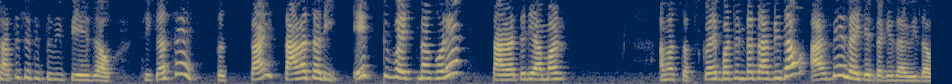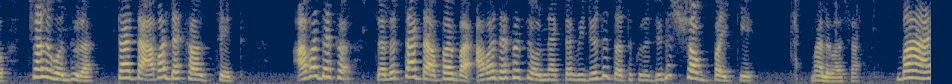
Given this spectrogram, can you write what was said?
সাথে সাথে তুমি পেয়ে যাও। ঠিক আছে? তো তাই তাড়াতাড়ি একটু ওয়েট না করে তাড়াতাড়ি আমার আমার সাবস্ক্রাইব বাটনটা দাবি দাও আর বেল আইকনটাকে দাবি দাও। চলো বন্ধুরা, টাটা, আবার দেখা হচ্ছে। আবার দেখা, চলো টাটা বাই বাই আবার দেখা হচ্ছে অন্য একটা ভিডিওতে ততক্ষণের জন্য সবাইকে ভালোবাসা। বাই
